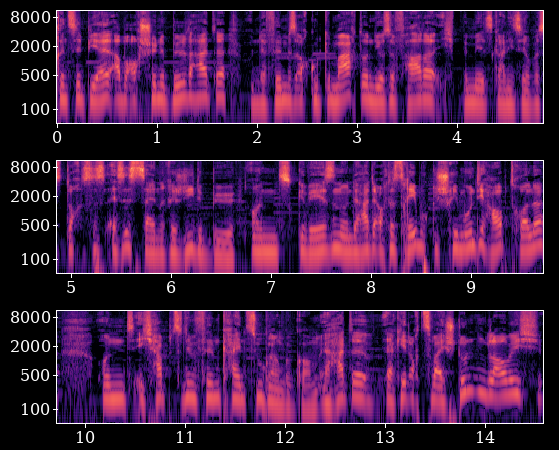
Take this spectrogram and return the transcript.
prinzipiell, aber auch schöne Bilder hatte. Und der Film ist auch gut gemacht. Und Josef Hader, ich bin mir jetzt gar nicht sicher, ob es doch, es ist, es ist sein Regiedebüt und gewesen. Und er hatte auch das Drehbuch geschrieben und die Hauptrolle. Und ich habe zu dem Film keinen Zugang bekommen. Er hatte, er geht auch zwei Stunden, glaube ich,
